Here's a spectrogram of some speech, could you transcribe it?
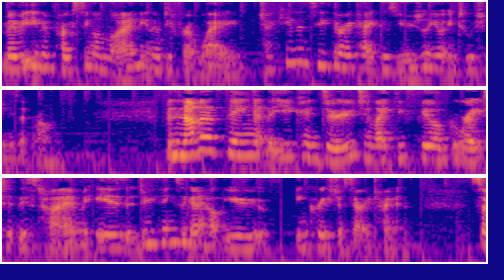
maybe even posting online in a different way, check in and see if they're okay because usually your intuition isn't wrong. The another thing that you can do to make you feel great at this time is do things that are going to help you increase your serotonin. So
